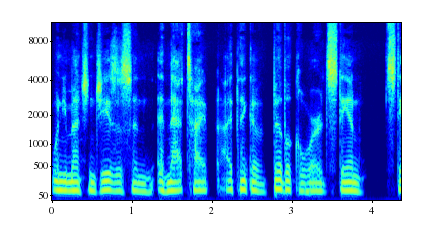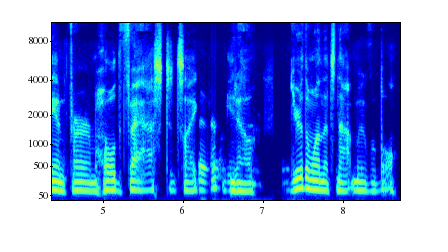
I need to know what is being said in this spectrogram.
when you mentioned Jesus and and that type, I think of biblical words: stand stand firm, hold fast. It's like you know, you're the one that's not movable.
